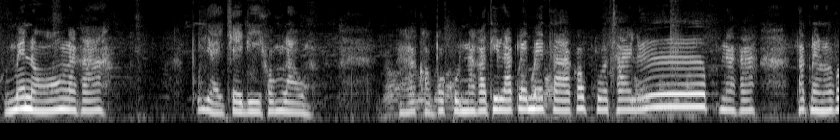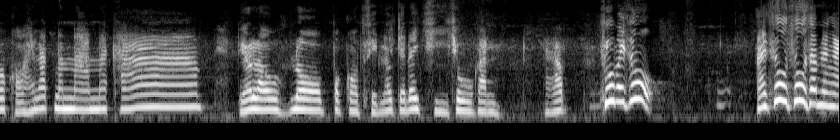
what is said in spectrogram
คุณแม่น้องนะคะ ผู้ใหญ่ใจดีของเรา นะคะขอบพระคุณนะคะ ที่รักและเมตตาครอบครัวชายเลิฟนะคะ รักนานๆก็ขอให้รักนานๆนะครับเดี๋ยวเรารอประกอบเสร็จเราจะได้ขี่โชว์กันนะครับ สู้ไม่สู้ไหนสู้สู้ทำยังไง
